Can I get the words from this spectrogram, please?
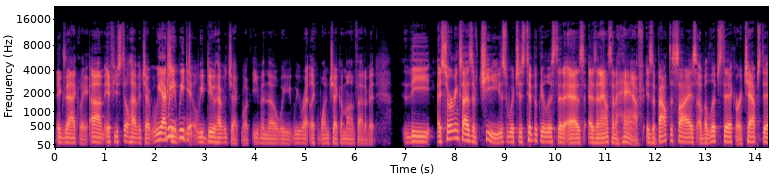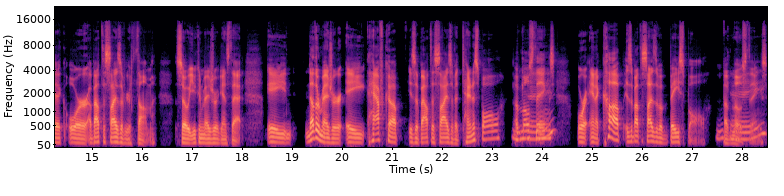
exactly. Um, if you still have a check, we actually we do. we do have a checkbook, even though we we write like one check a month out of it. The a serving size of cheese, which is typically listed as as an ounce and a half, is about the size of a lipstick or a chapstick, or about the size of your thumb. So you can measure against that. A another measure, a half cup is about the size of a tennis ball of most things, or and a cup is about the size of a baseball of most things.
